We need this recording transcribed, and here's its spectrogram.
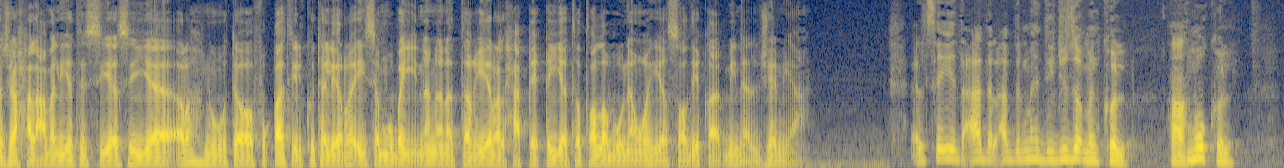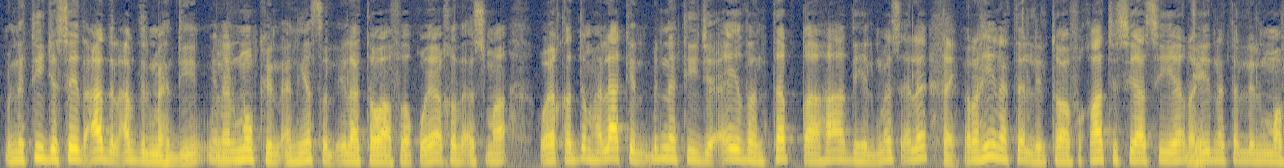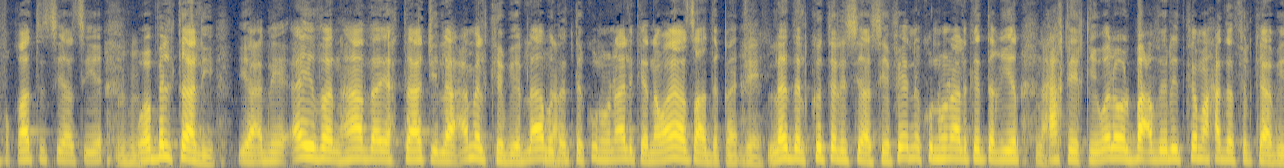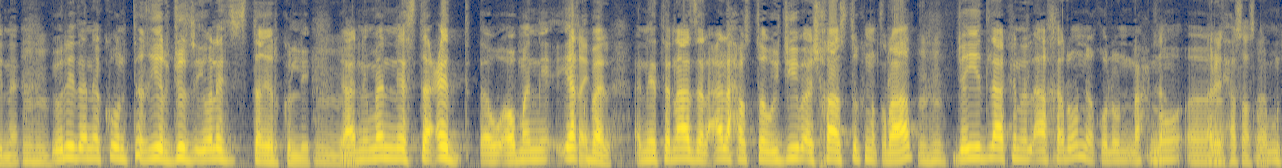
نجاح العملية السياسية رهن توافقات الكتل الرئيسة مبينا أن التغيير الحقيقي يتطلب نوايا صادقة من الجميع. السيد عادل عبد المهدي جزء من كل ها. مو كل. بالنتيجة السيد عادل عبد المهدي من الممكن أن يصل إلى توافق ويأخذ أسماء ويقدمها لكن بالنتيجة أيضا تبقى هذه المسألة طيب. رهينة للتوافقات السياسية رهينة للموافقات السياسية وبالتالي يعني أيضا هذا يحتاج إلى عمل كبير. لابد نعم. أن تكون هنالك نوايا صادقة جيد. لدى الكتل السياسية. في أن يكون هنالك تغيير نعم. حقيقي ولو البعض يريد كما حدث في الكابينة يريد أن يكون تغيير جزئي وليس تغيير كلي. يعني من يستعد أو, أو من يقبل أن يتنازل على حصته ويجيب أشخاص تكنقراط جيد لكن الآخرون يقولون نحن آه، أريد حصصنا.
